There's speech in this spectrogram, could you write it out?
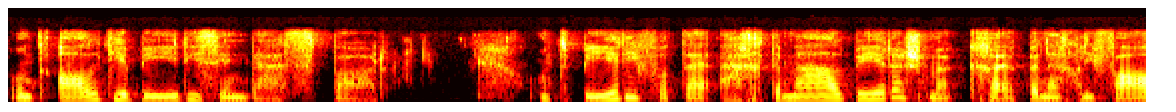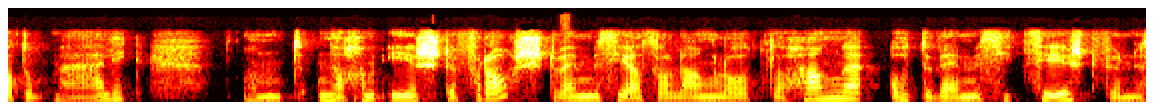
Und all diese Beere sind essbar. Und die Beere von den echten Mehlbeeren schmecken eben ein bisschen fad und mehlig. Und nach dem ersten Frost, wenn man sie also lang hängen oder wenn man sie zuerst für ein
